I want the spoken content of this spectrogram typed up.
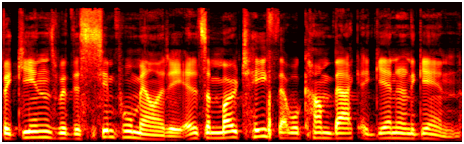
begins with this simple melody, and it's a motif that will come back again and again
